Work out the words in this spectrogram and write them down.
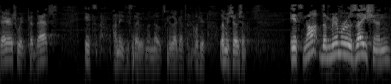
there's what, that's, it's, I need to stay with my notes because I got to, look here. Let me show you something. It's not the memorization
